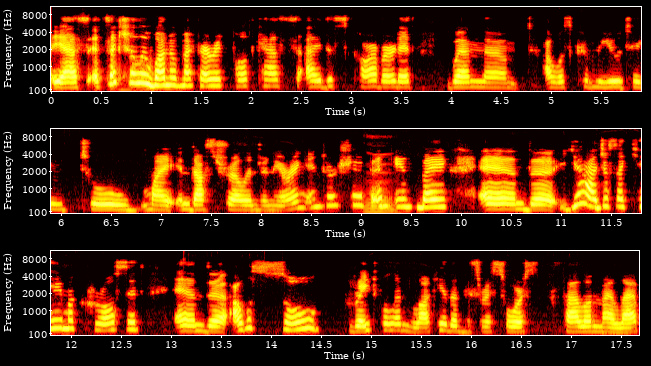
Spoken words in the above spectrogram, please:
yes, it's actually one of my favorite podcasts. I discovered it when um, I was commuting to my industrial engineering internship in Mm. East Bay, and uh, yeah, I just I came across it, and uh, I was so grateful and lucky that this resource fell on my lap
